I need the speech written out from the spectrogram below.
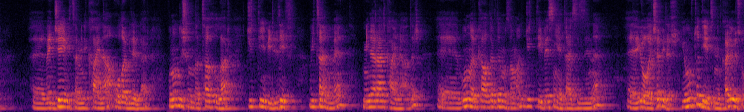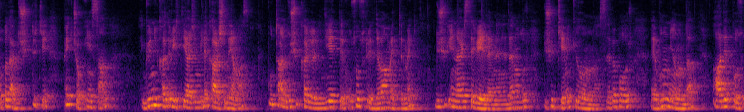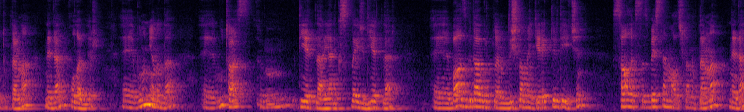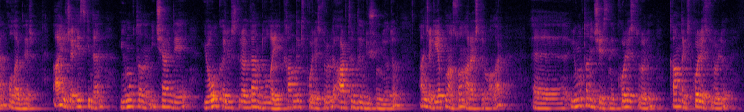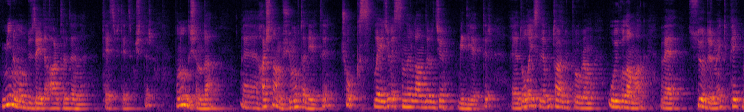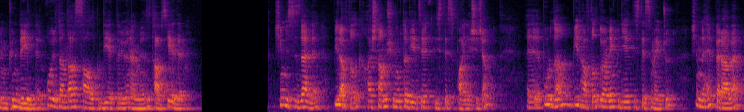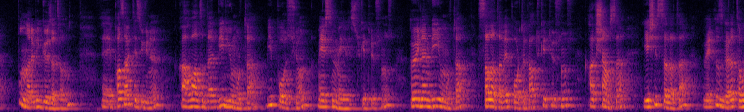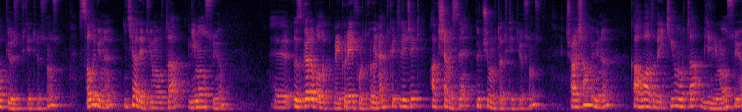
ve C vitamini kaynağı olabilirler. Bunun dışında tahıllar ciddi bir lif, vitamin ve mineral kaynağıdır. E, bunları kaldırdığımız zaman ciddi besin yetersizliğine e, yol açabilir. Yumurta diyetinin kalorisi o kadar düşüktür ki pek çok insan günlük kalori ihtiyacını bile karşılayamaz. Bu tarz düşük kalorili diyetleri uzun süreli devam ettirmek düşük enerji seviyelerine neden olur, düşük kemik yoğunluğuna sebep olur ve bunun yanında adet bozukluklarına neden olabilir. Ee, bunun yanında e, bu tarz diyetler yani kısıtlayıcı diyetler e, bazı gıda gruplarını dışlamayı gerektirdiği için sağlıksız beslenme alışkanlıklarına neden olabilir. Ayrıca eskiden yumurtanın içerdiği yoğun kolesterolden dolayı kandaki kolesterolü artırdığı düşünülüyordu. Ancak yapılan son araştırmalar e, yumurtanın içerisindeki kolesterolün kandaki kolesterolü minimum düzeyde artırdığını tespit etmiştir. Bunun dışında e, haşlanmış yumurta diyeti çok kısıtlayıcı ve sınırlandırıcı bir diyettir. E, dolayısıyla bu tarz bir programı uygulamak ve sürdürmek pek mümkün değildir. O yüzden daha sağlıklı diyetlere yönelmenizi tavsiye ederim. Şimdi sizlerle bir haftalık haşlanmış yumurta diyeti listesi paylaşacağım. Ee, Burada bir haftalık örnek bir diyet listesi mevcut. Şimdi hep beraber bunlara bir göz atalım. Ee, Pazartesi günü kahvaltıda bir yumurta, bir porsiyon mevsim meyvesi tüketiyorsunuz. Öğlen bir yumurta, salata ve portakal tüketiyorsunuz. Akşamsa yeşil salata ve ızgara tavuk göğsü tüketiyorsunuz. Salı günü 2 adet yumurta, limon suyu, ızgara balık ve greyfurt öğlen tüketilecek. Akşam ise 3 yumurta tüketiyorsunuz. Çarşamba günü kahvaltıda 2 yumurta, 1 limon suyu.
